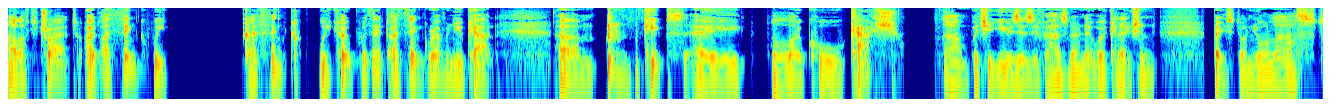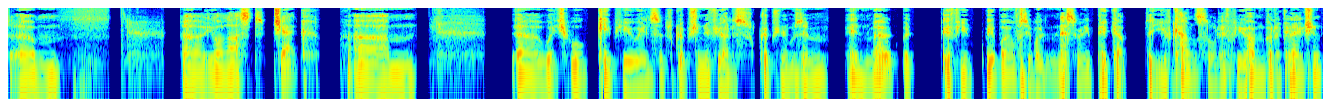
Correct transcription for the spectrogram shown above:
I'll have to try it. I, I think we, I think we cope with it. I think Revenue Cat um, keeps a local cache, um, which it uses if it has no network connection, based on your last um, uh, your last check. Um, uh, which will keep you in subscription if you had a subscription that was in, in mode, but if you it obviously won't necessarily pick up that you've cancelled if you haven't got a connection.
